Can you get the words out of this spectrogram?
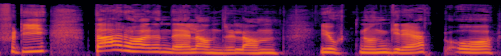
Fordi der har en del andre land gjort noen grep og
